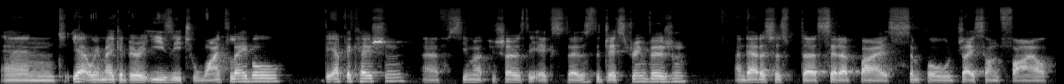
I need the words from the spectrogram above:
And yeah, we make it very easy to white label the application. Uh, CMAP shows the X, this is the Jetstream version. And that is just uh, set up by a simple JSON file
